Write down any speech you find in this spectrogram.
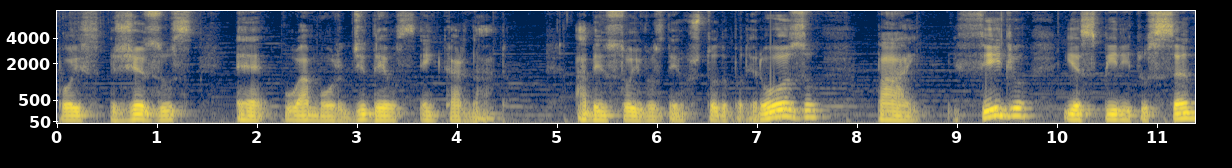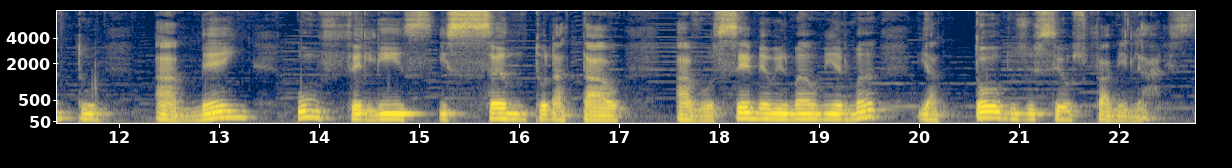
pois Jesus é o amor de Deus encarnado. Abençoe-vos, Deus Todo-Poderoso, Pai e Filho e Espírito Santo. Amém. Um feliz e santo Natal a você, meu irmão, minha irmã, e a todos os seus familiares.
